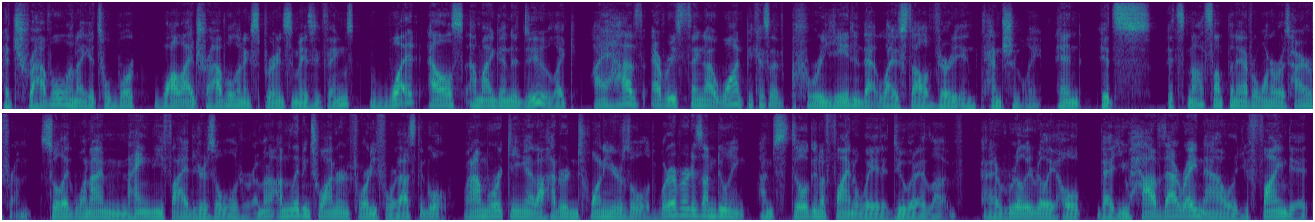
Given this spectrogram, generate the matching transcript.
I travel and I get to work while I travel and experience amazing things. What else am I going to do? Like, I have everything I want because I've created that lifestyle very intentionally. And it's it's not something I ever want to retire from. So like when I'm 95 years old or I'm, I'm living to 144, that's the goal. When I'm working at 120 years old, whatever is I'm doing, I'm still going to find a way to do what I love. And I really, really hope that you have that right now or you find it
